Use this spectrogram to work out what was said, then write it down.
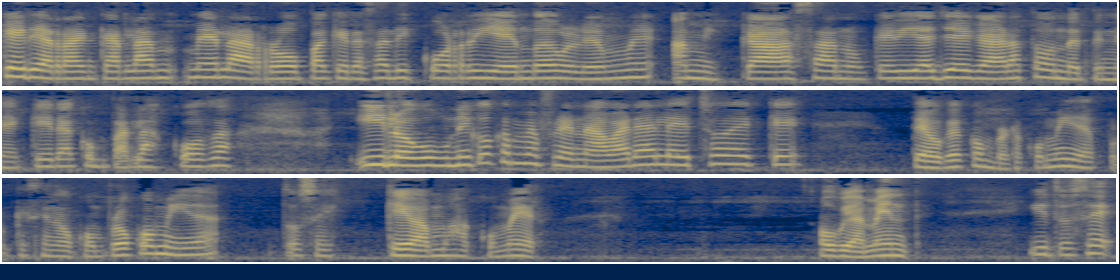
quería arrancarme la ropa, quería salir corriendo, devolverme a mi casa, no quería llegar hasta donde tenía que ir a comprar las cosas y lo único que me frenaba era el hecho de que tengo que comprar comida, porque si no compro comida, entonces, ¿qué vamos a comer? Obviamente. Y entonces,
